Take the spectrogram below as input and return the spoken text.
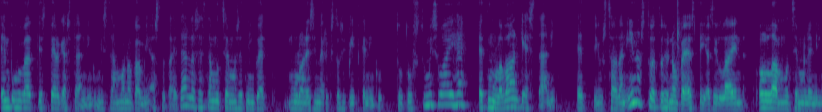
en puhu välttämättä pelkästään niin kuin mistään monogamiasta tai tällaisesta, mutta semmoiset, niin että mulla on esimerkiksi tosi pitkä niin kuin tutustumisvaihe, että mulla vaan kestää niin että just saatan innostua tosi nopeasti ja sillain olla, mutta semmoinen niin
